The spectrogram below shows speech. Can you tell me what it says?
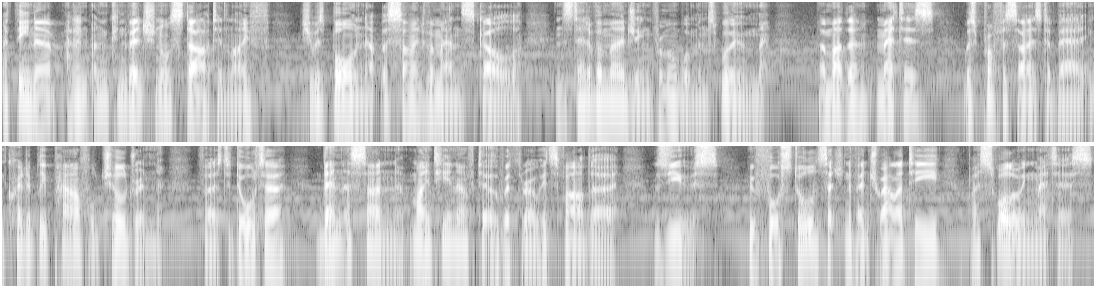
Athena had an unconventional start in life she was born at the side of a man's skull instead of emerging from a woman's womb. Her mother, Metis, was prophesied to bear incredibly powerful children, first a daughter, then a son mighty enough to overthrow his father, Zeus, who forestalled such an eventuality by swallowing Metis,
